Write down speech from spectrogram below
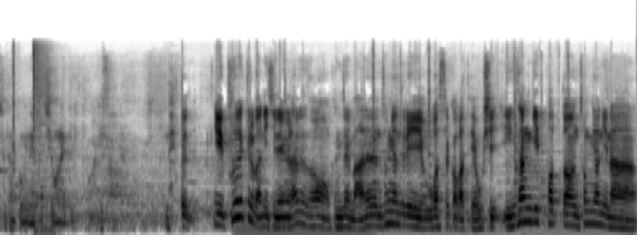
최대한 고민해서 지원해 드리도록 하겠습니다. 이 프로젝트를 많이 진행을 하면서 굉장히 많은 청년들이 오갔을 것 같아요. 혹시 인상 깊었던 청년이나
